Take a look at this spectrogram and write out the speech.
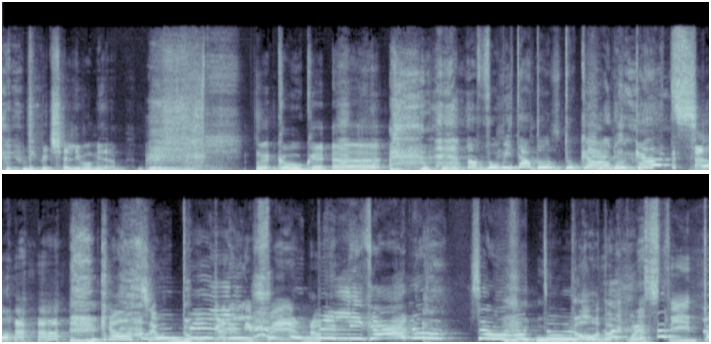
più uccelli vomitano. Eh, Comunque, eh, ha vomitato un tucano, cazzo! cazzo, è un duca dell'inferno. Pellicano! Un dodo pure estinto.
